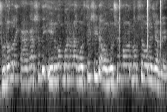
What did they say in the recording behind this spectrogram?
ছোটবেলায় কার কার সাথে এরকম ঘটনা ঘটছে, সেটা অবশ্যই কমেন্ট বক্সে বলে যাবেন।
